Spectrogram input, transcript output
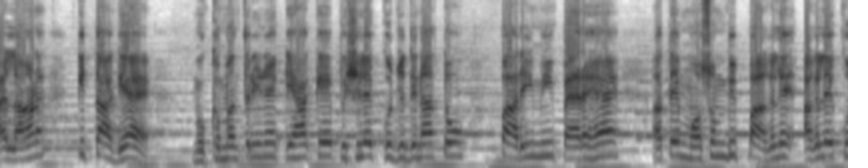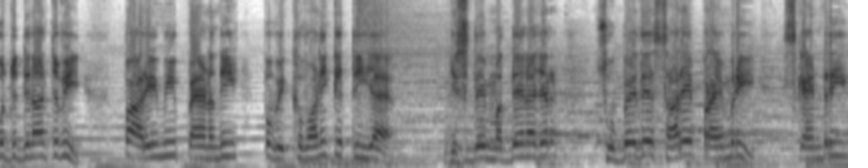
ਐਲਾਨ ਕੀਤਾ ਗਿਆ ਹੈ। ਮੁੱਖ ਮੰਤਰੀ ਨੇ ਕਿਹਾ ਕਿ ਪਿਛਲੇ ਕੁਝ ਦਿਨਾਂ ਤੋਂ ਭਾਰੀ ਮੀਂਹ ਪੈ ਰਿਹਾ ਹੈ ਅਤੇ ਮੌਸਮ ਵਿਭਾਗ ਨੇ ਅਗਲੇ ਕੁਝ ਦਿਨਾਂ 'ਚ ਵੀ ਭਾਰੀ ਮੀਂਹ ਪੈਣ ਦੀ ਭਵਿੱਖਬਾਣੀ ਕੀਤੀ ਹੈ। ਜਿਸ ਦੇ ਮੱਦੇਨਜ਼ਰ ਸੂਬੇ ਦੇ ਸਾਰੇ ਪ੍ਰਾਇਮਰੀ, ਸੈਕੰਡਰੀ,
